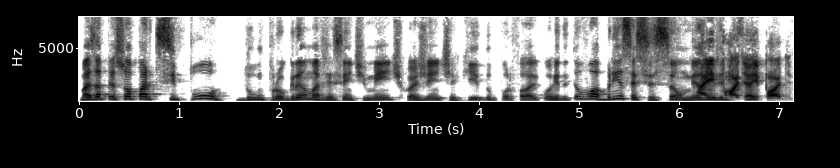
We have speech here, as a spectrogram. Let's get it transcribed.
Mas a pessoa participou de um programa recentemente com a gente aqui do Por Falar em Corrida. Então eu vou abrir essa exceção mesmo. Aí pode, sem, aí pode.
